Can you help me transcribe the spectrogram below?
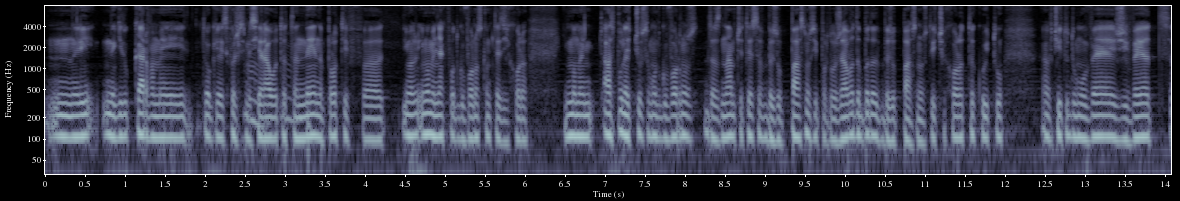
нали, не ги докарваме и окей, свършили си работата. Не, напротив, има, имаме някаква отговорност към тези хора. Имаме, аз поне чувствам отговорност да знам, че те са в безопасност и продължават да бъдат в безопасност и че хората, които в чието домове живеят,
